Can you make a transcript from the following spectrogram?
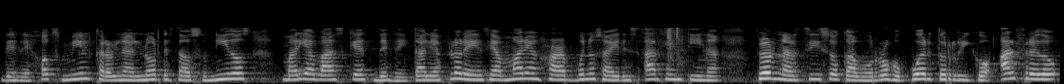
desde Hawks Mill, Carolina del Norte, Estados Unidos, María Vázquez desde Italia, Florencia, Marian Harp, Buenos Aires, Argentina, Flor Narciso, Cabo Rojo, Puerto Rico, Alfredo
